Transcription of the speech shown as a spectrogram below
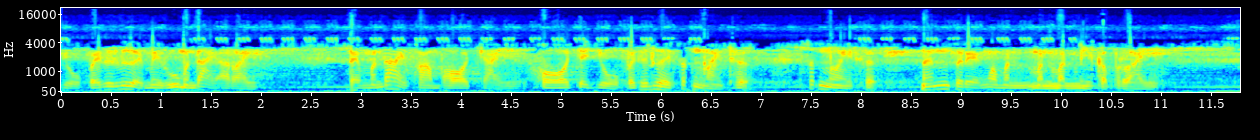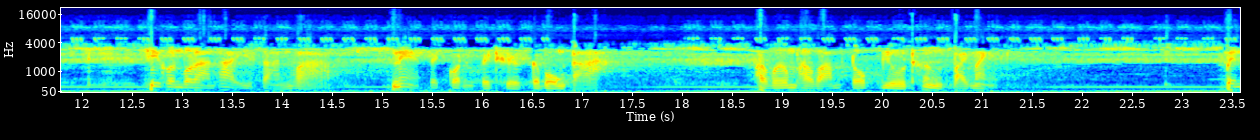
อยู่ไปเรื่อยๆ ไม่รู้มันได้อะไร แต่มันได้ความพอใจ พอจะอยู่ไปเรื่อยๆ สักหน่อยเถอะ สักหน่อยเถอะ นั้นแสดงว่ามันมันมันมีกำไร ที่คนโบราณภาคอีสานว่า แน่ไปก่อนไปเถือกระโบงตาพะเวิมผาวามตกอยู่เทิงไปใหม่ เป็น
